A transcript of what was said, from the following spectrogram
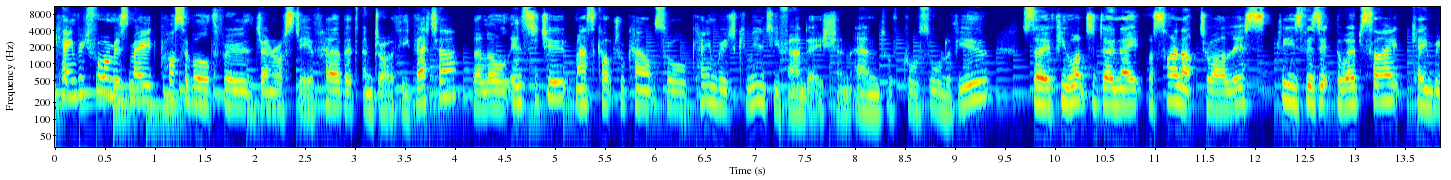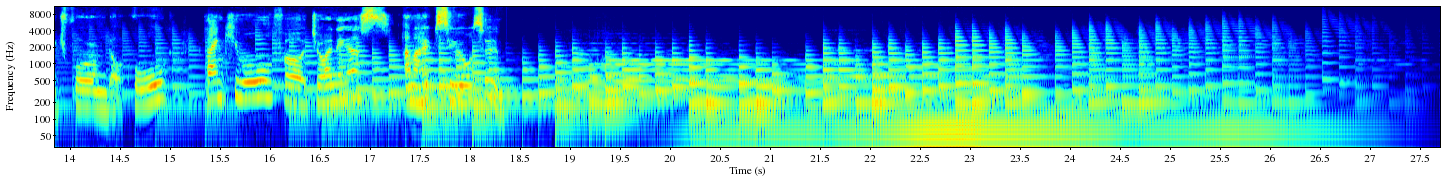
Cambridge Forum is made possible through the generosity of Herbert and Dorothy Vetter, the Lowell Institute, Mass Cultural Council, Cambridge Community Foundation, and of course, all of you. So if you want to donate or sign up to our list, please visit the website cambridgeforum.org. Thank you all for joining us, and I hope to see you all soon.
